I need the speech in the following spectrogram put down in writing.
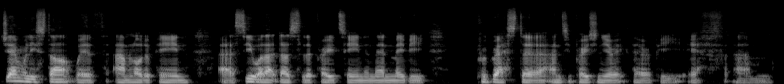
generally start with amlodipine, uh, see what that does to the protein, and then maybe progress to antiproteinuric therapy if um,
